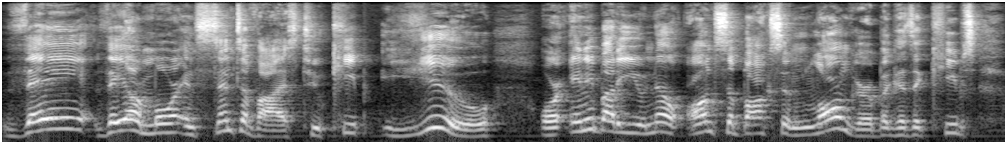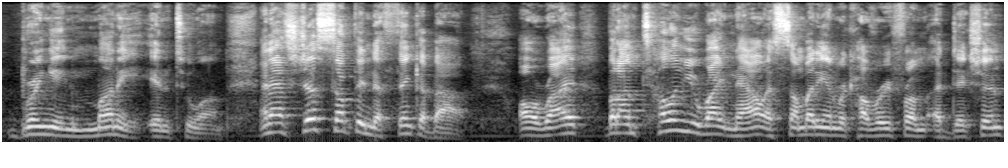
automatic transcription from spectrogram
they, they are more incentivized to keep you or anybody you know on Suboxone longer because it keeps bringing money into them. And that's just something to think about all right? But I'm telling you right now, as somebody in recovery from addiction,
